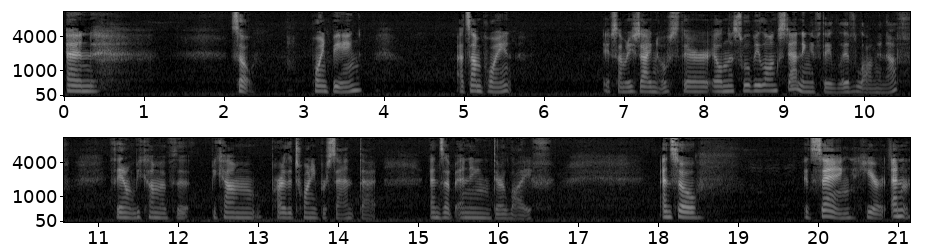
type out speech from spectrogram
And so, point being, at some point, if somebody's diagnosed, their illness will be long standing if they live long enough. They don't become of the become part of the 20% that ends up ending their life. And so it's saying here, and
